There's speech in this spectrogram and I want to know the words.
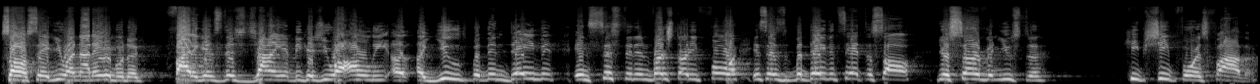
Saul said, You are not able to fight against this giant because you are only a, a, youth. But then David insisted in verse 34, it says, But David said to Saul, Your servant used to keep sheep for his father.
